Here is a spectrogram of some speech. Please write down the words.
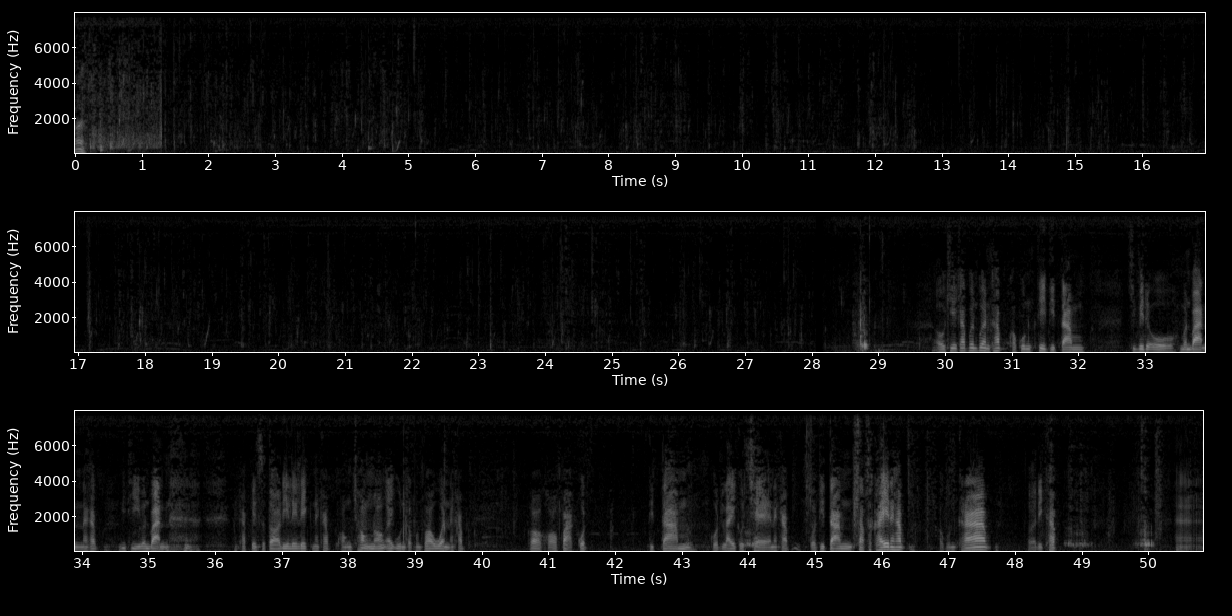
โอเคครับเพื่อนๆครับ ขอบคุณที่ติดตามคลิปวิดีโอบ้านๆนะครับ วิธีบ้านๆนะครับ เป็นสตอรี่เล็กๆนะครับ ของช่องน้องไออุ่นกับคุณพ่ออ้วนนะครับ ก็ขอฝากกดติดตามกดไลค์กดแชร์นะครับ กดติดตามซับสไครต์นะครับ ขอบคุณครับ สวัสดีครับ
